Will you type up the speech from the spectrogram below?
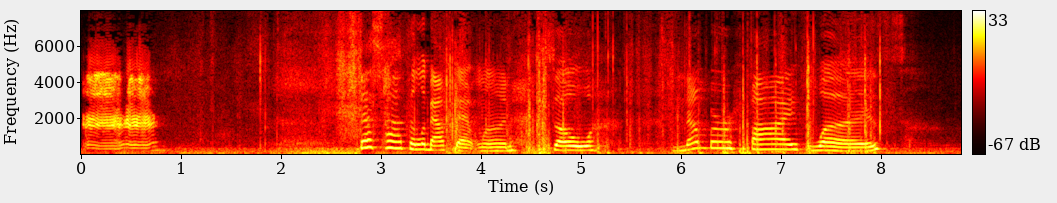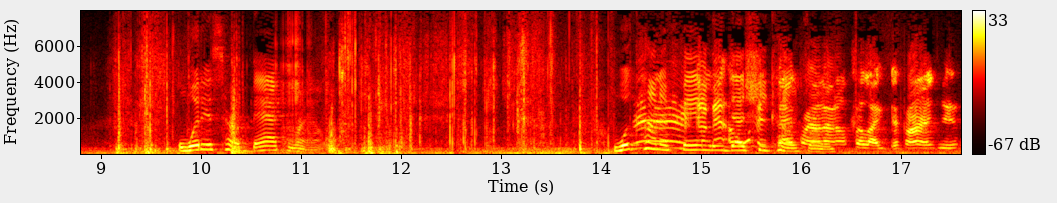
Mm-hmm that's how I feel about that one. So, number five was what is her background? What kind of family does she come from? I don't feel like defines you.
